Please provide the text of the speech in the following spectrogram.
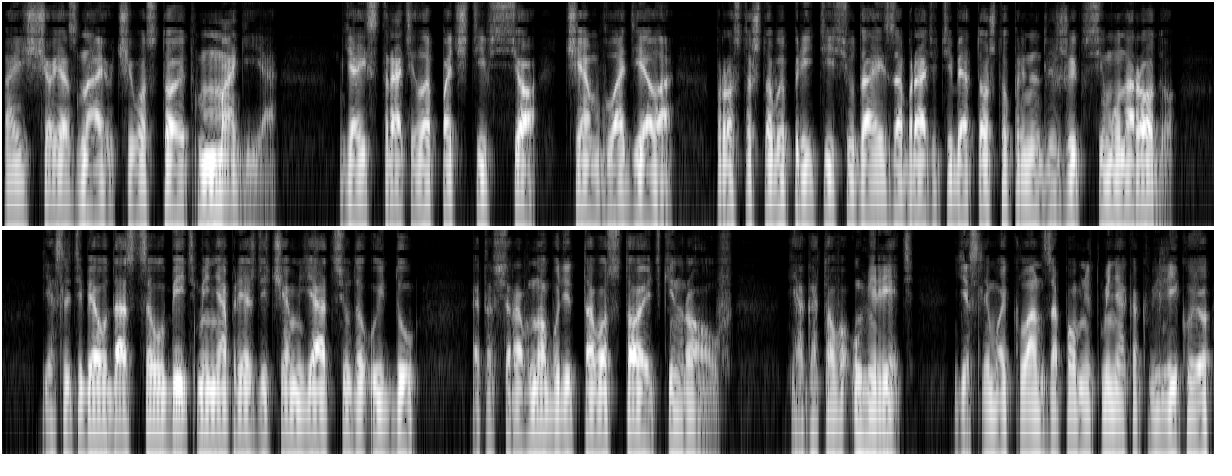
А еще я знаю, чего стоит магия. Я истратила почти все, чем владела, просто чтобы прийти сюда и забрать у тебя то, что принадлежит всему народу. Если тебе удастся убить меня, прежде чем я отсюда уйду, это все равно будет того стоить, Кинроуф. Я готова умереть, если мой клан запомнит меня как великую,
